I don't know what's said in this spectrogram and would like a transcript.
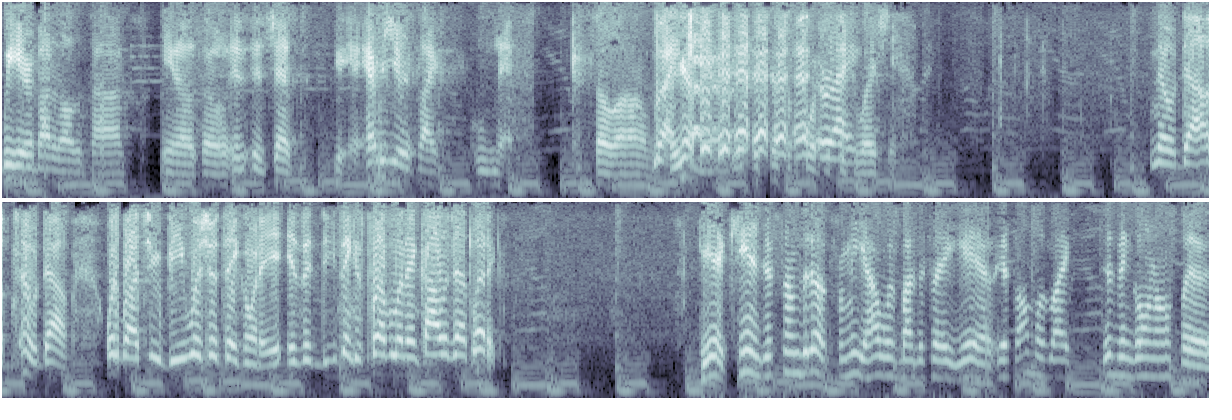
We hear about it all the time. You know, so it, it's just every year it's like who's next. So um, right. So yeah, man, it's, it's just a fortunate right. situation. No doubt, no doubt. What about you, B? What's your take on it? Is it? Do you think it's prevalent in college athletics? Yeah, Ken just summed it up for me. I was about to say, yeah, it's almost like this has been going on for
